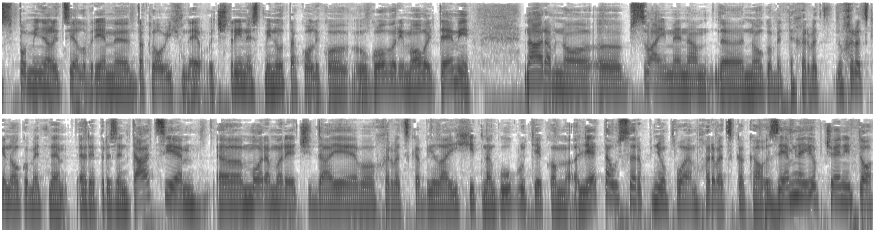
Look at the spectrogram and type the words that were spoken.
spominjali cijelo vrijeme, dakle ovih evo, već 13 minuta koliko govorimo o ovoj temi. Naravno sva imena nogometne hrvatske nogometne reprezentacije. Moramo reći da je evo Hrvatska bila i hit na Google tijekom ljeta u srpnju, pojam Hrvatska kao zemlja i općenito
